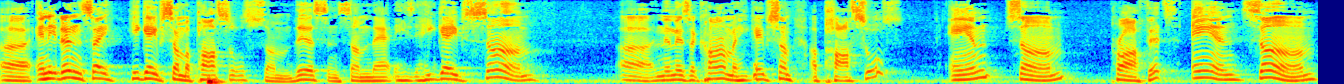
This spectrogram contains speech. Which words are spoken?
uh, and it doesn't say he gave some apostles, some this and some that. He, he gave some, uh, and then there's a comma, he gave some apostles and some prophets and some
